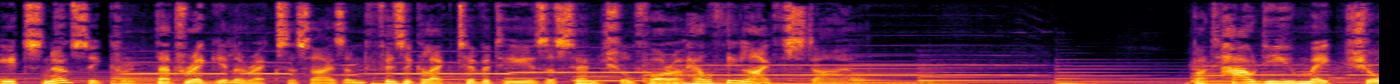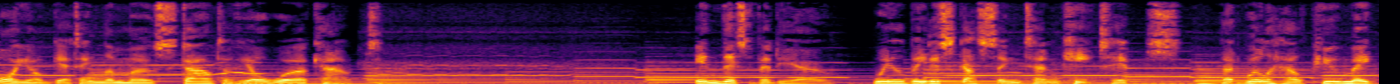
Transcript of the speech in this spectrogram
It's no secret that regular exercise and physical activity is essential for a healthy lifestyle. But how do you make sure you're getting the most out of your workout? In this video, we'll be discussing 10 key tips that will help you make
